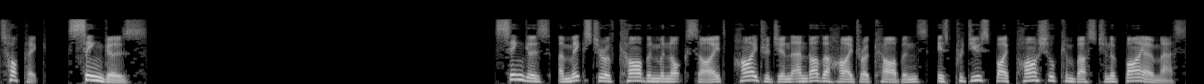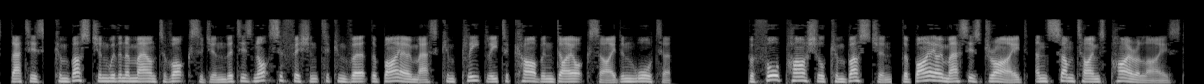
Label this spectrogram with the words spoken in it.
Topic: Syngas, a mixture of carbon monoxide, hydrogen and other hydrocarbons, is produced by partial combustion of biomass, that is, combustion with an amount of oxygen that is not sufficient to convert the biomass completely to carbon dioxide and water. Before partial combustion, the biomass is dried, and sometimes pyrolyzed.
